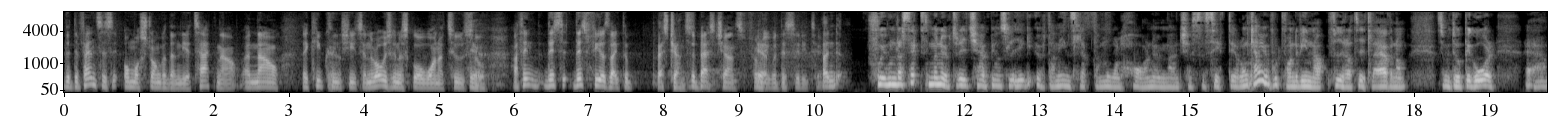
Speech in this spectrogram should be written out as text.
the, defense is almost stronger than the attack now, and now they keep clean sheets, and they're always going to score one or two. So. I think this this feels like the best chance, the best chance for me with this City team. And 706 minuter i Champions League utan insläppta mål har nu Manchester City och de kan ju fortfarande vinna fyra titlar även om, som vi tog upp igår, eh,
